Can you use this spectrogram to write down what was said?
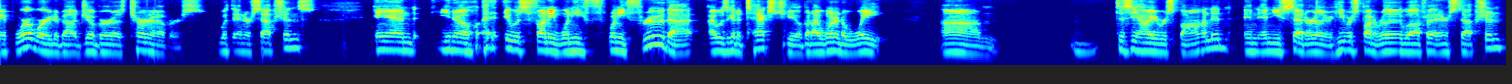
if we're worried about Joe Burrow's turnovers with interceptions, and you know, it was funny when he when he threw that, I was going to text you, but I wanted to wait um, to see how he responded. And and you said earlier he responded really well for the interception.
